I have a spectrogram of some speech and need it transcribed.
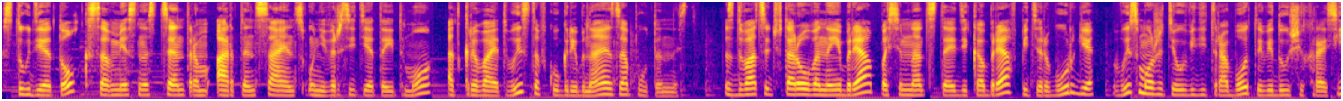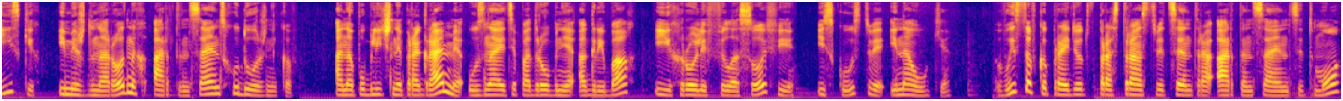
студия Толк совместно с Центром Art and Science Университета ИТМО открывает выставку «Грибная запутанность». С 22 ноября по 17 декабря в Петербурге вы сможете увидеть работы ведущих российских и международных Art and Science художников, а на публичной программе узнаете подробнее о грибах и их роли в философии, искусстве и науке. Выставка пройдет в пространстве Центра Art and Science ИТМО,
